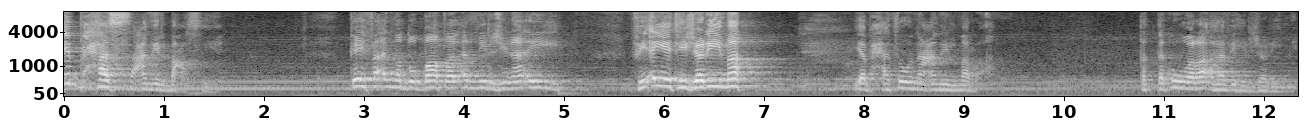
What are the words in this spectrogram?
ابحث عن المعصية. كيف أن ضباط الأمن الجنائي في أي جريمة يبحثون عن المرأة؟ قد تكون وراء هذه الجريمة.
